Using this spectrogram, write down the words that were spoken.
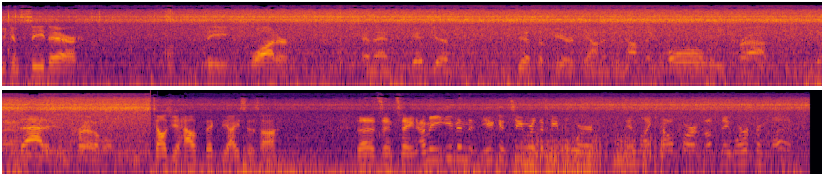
You can see there the water, and then it just disappears down into nothing. Holy crap! That is incredible. Tells you how thick the ice is, huh? That is insane. I mean, even you could see where the people were and like how far up they were from us.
